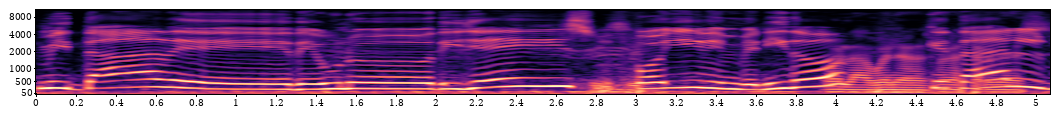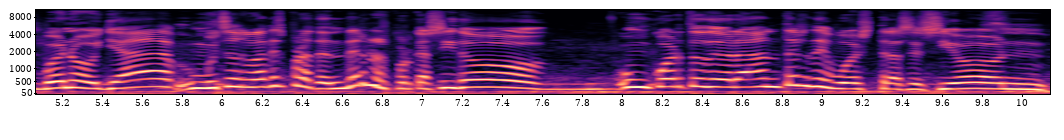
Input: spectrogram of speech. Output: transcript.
mitad de, de uno DJs. Sí, bienvenido. Hola, buenas- ¿Qué buenas tal? tardes. Bueno, ya muchas gracias por atendernos, porque ha sido un cuarto de hora antes de vuestra sesión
